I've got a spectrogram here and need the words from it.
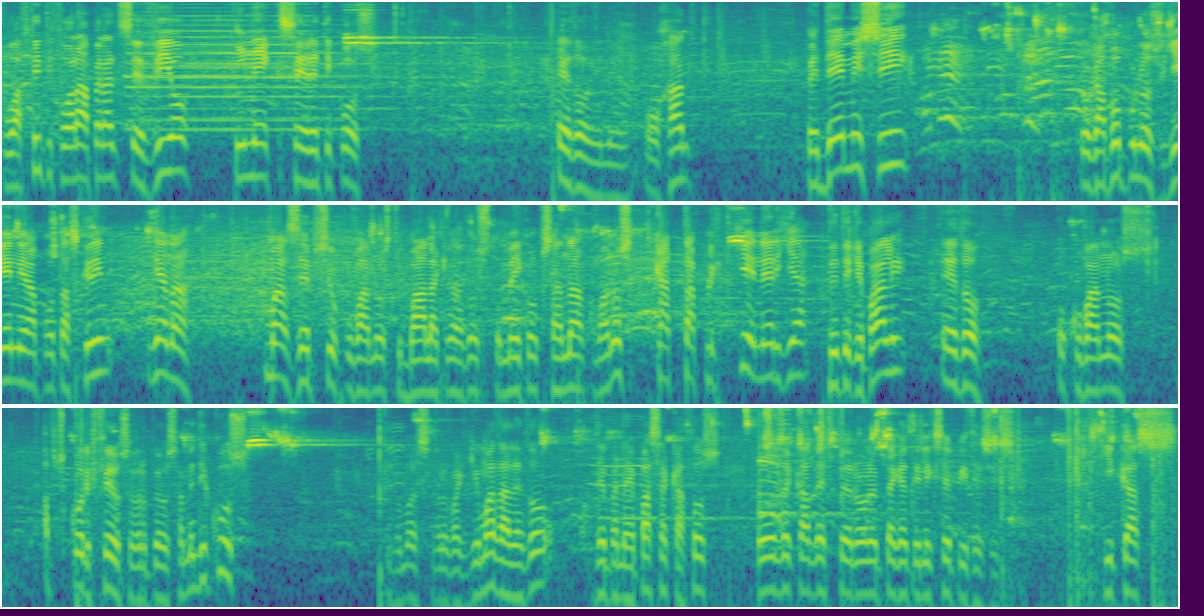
που αυτή τη φορά απέναντι σε δύο είναι εξαιρετικός. Εδώ είναι ο Χαντ. 5,5. Ο Καπόπουλος βγαίνει από τα screen για να μαζέψει ο Κουβανός την μπάλα και να δώσει το Μέικον ξανά. Ο Κουβανός καταπληκτική ενέργεια. Δείτε και πάλι εδώ ο Κουβανός από τους κορυφαίους Ευρωπαίους αμυντικούς. ομάδας στην Ευρωπαϊκής ομάδας, αλλά εδώ δεν περνάει πάσα καθώς 12 δευτερόλεπτα για τη λήξη επίθεσης. Κίκας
